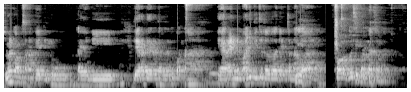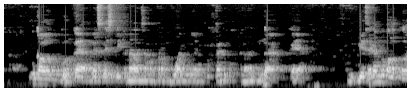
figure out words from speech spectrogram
Cuman kalau misalkan kayak di lu kayak di daerah-daerah tertentu pernah. Ya random aja gitu tau ada yang kenalan Iya. Kalau gue sih pernah sama. Kalau gue nggak nggak spesifik kenalan sama perempuan yang cantik kenalan enggak kayak biasanya kan gue kalau ke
